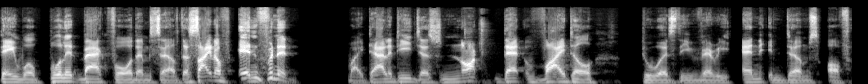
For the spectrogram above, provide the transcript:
they will pull it back for themselves. The side of Infinite Vitality just not that vital towards the very end in terms of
